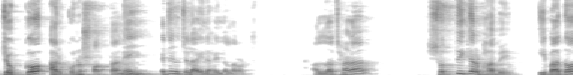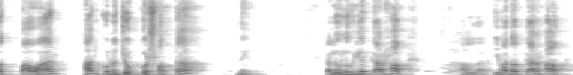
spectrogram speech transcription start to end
যোগ্য আর কোনো সত্তা নেই। এটাই হচ্ছে লা ইলাহা অর্থ। আল্লাহ ছাড়া সত্যিকার ভাবে ইবাদত পাওয়ার আর কোনো যোগ্য সত্তা নেই। তাহলে উলুহিয়ত কার হক? আল্লাহর। ইবাদত কার হক?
